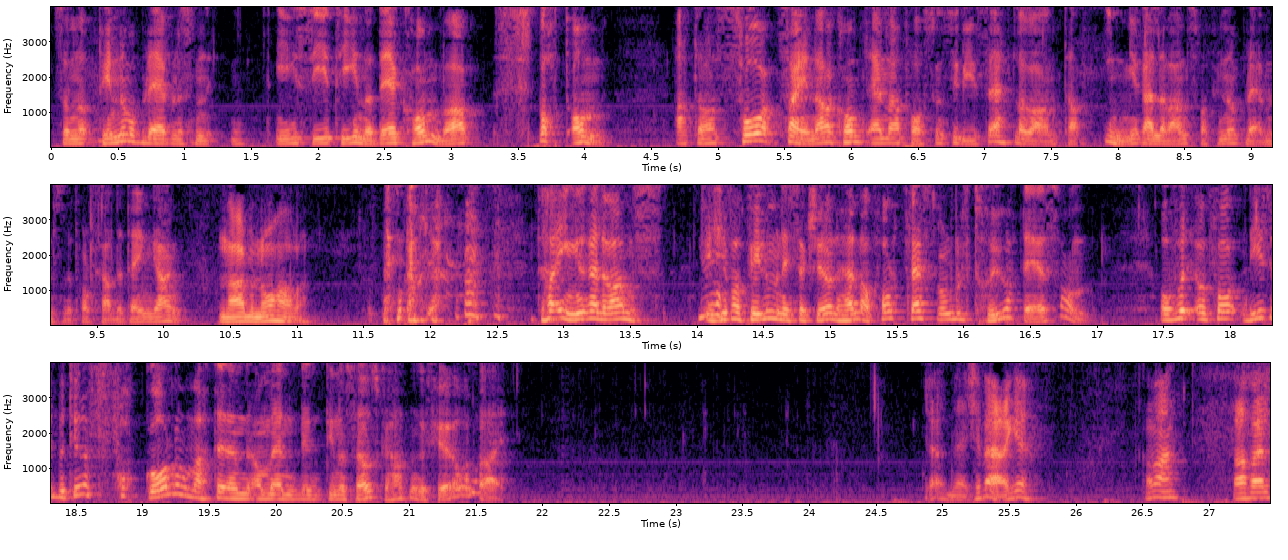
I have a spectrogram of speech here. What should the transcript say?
Så filmopplevelsen i sin tid, når det kom, var spot on. At det har så senere kommet en av forskerne som viser et eller annet, har ingen relevans for filmopplevelsen folk hadde den gang. Nei, men nå har det. Det har ingen relevans. Ikke for filmen i seg sjøl heller. Folk flest vil tro at det er sånn. Og for, og for de så betyr det fuck all om at den, om en dinosaur skulle hatt noe fjør eller ei. Ja, det er ikke ferdig. Kom an. Rafael.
